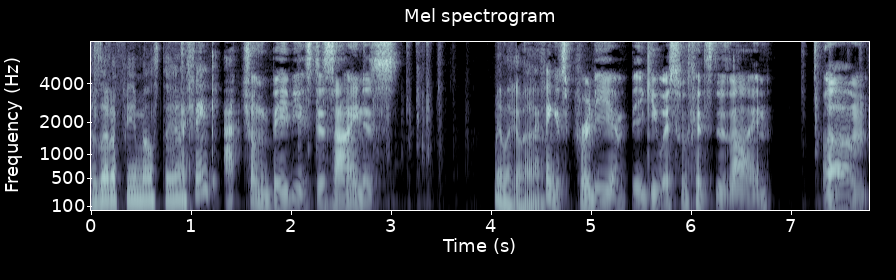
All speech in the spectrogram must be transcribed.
is that a female stand? I think Achtung Baby's design is. Let me look at that. I think it's pretty ambiguous with its design. Um,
